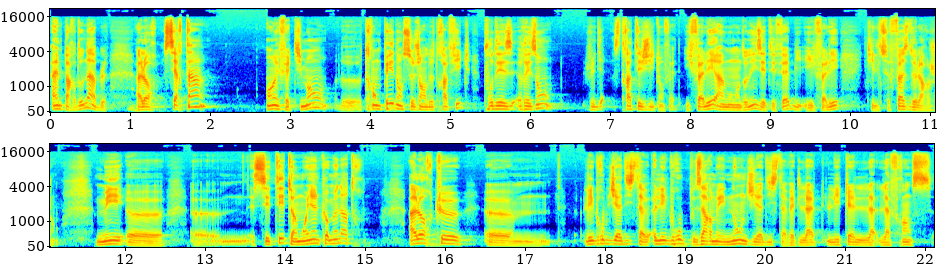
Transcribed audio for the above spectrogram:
impardonnable. Alors, certains ont effectivement trempé dans ce genre de trafic pour des raisons je veux dire, stratégiques en fait. Il fallait, à un moment donné, ils étaient faibles, il fallait qu'ils se fassent de l'argent. Mais c'était un moyen comme un autre. Alors que euh, les groupes djihadistes, les groupes armés non djihadistes avec lesquels la, France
